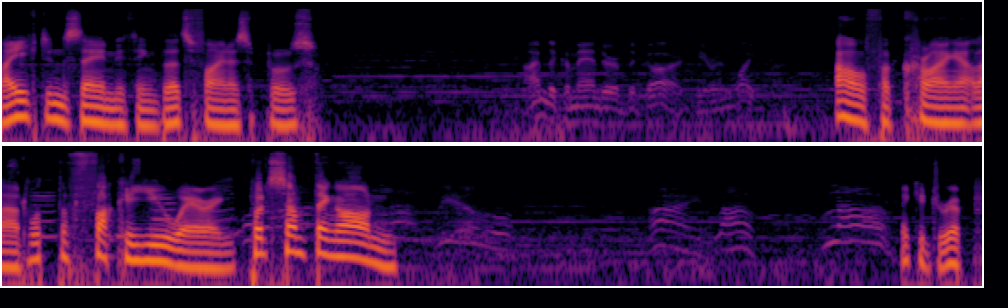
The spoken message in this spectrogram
Maek didn't say anything, but that's fine, I suppose. I'm the commander of the guard here in Whiterun. Oh, for crying out loud. What the fuck are you wearing? Put something on! Make you drip.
